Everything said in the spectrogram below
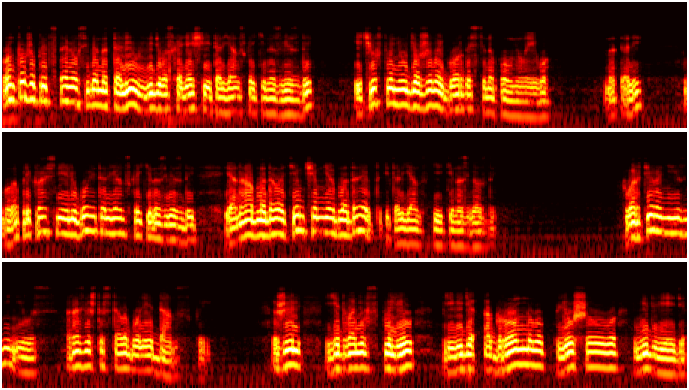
Он тут же представил себе Натали в виде восходящей итальянской кинозвезды, и чувство неудержимой гордости наполнило его. Натали была прекраснее любой итальянской кинозвезды, и она обладала тем, чем не обладают итальянские кинозвезды. Квартира не изменилась, разве что стала более дамской. Жиль едва не вспылил при виде огромного плюшевого медведя.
